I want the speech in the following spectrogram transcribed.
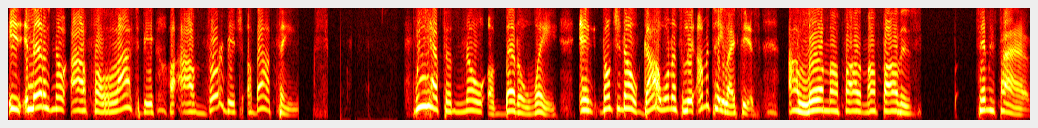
it, it let us know our philosophy or our verbiage about things. We have to know a better way. And don't you know, God wants us to live. I'm gonna tell you like this. I love my father. My father is 75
